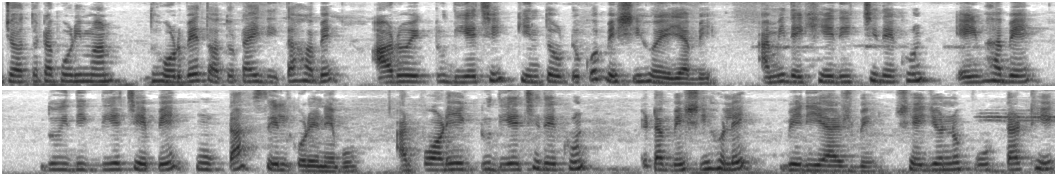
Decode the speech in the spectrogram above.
যতটা পরিমাণ ধরবে ততটাই দিতে হবে। আরও একটু দিয়েছি, কিন্তু ওটুকু বেশি হয়ে যাবে। আমি দেখিয়ে দিচ্ছি, দেখুন, এইভাবে দুই দিক দিয়ে চেপে মুখটা সিল করে নেব। আর পরে একটু দিয়েছি, দেখুন, এটা বেশি হলে বেরিয়ে আসবে। সেই জন্য পুরটা ঠিক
